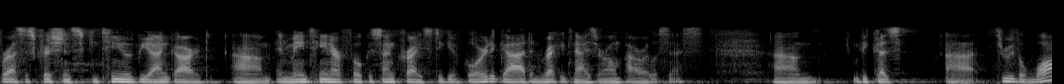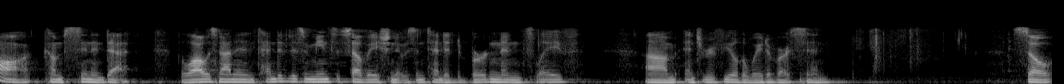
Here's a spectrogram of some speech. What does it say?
for us as Christians to continue to be on guard um, and maintain our focus on Christ to give glory to God and recognize our own powerlessness. Um, because uh, through the law comes sin and death. The law was not intended as a means of salvation, it was intended to burden and enslave um, and to reveal the weight of our sin. So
